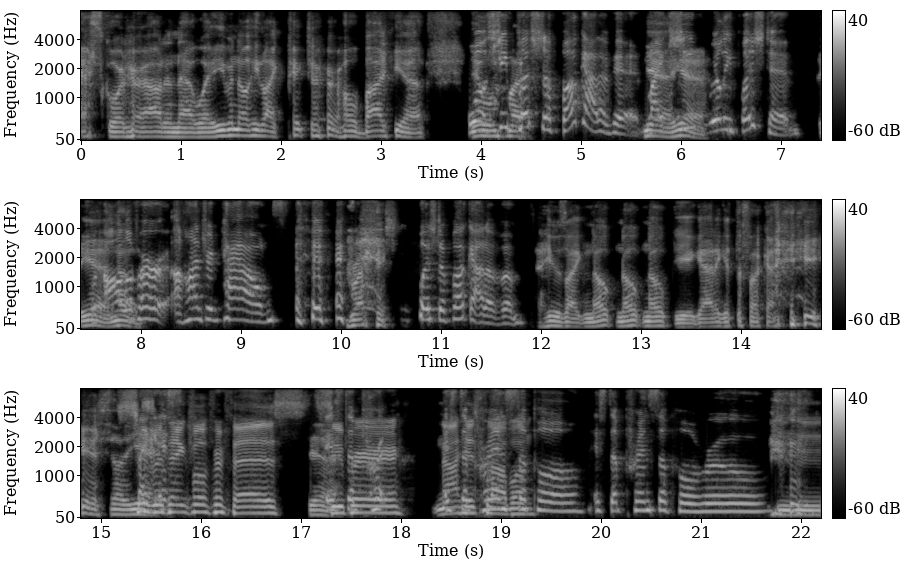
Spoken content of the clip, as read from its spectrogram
escort her out in that way, even though he like picked her whole body up. Well, she like- pushed the fuck out of him. Yeah, like she yeah. really pushed him Yeah, with all no, of her hundred pounds. right. she pushed the fuck out of him. He was like, nope, nope, nope. You got to get the fuck out of here. So yeah, Super it's- thankful for Fez. Yeah. It's the Super pri- not it's the his problem. principle. It's the principle rule. Mhm.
